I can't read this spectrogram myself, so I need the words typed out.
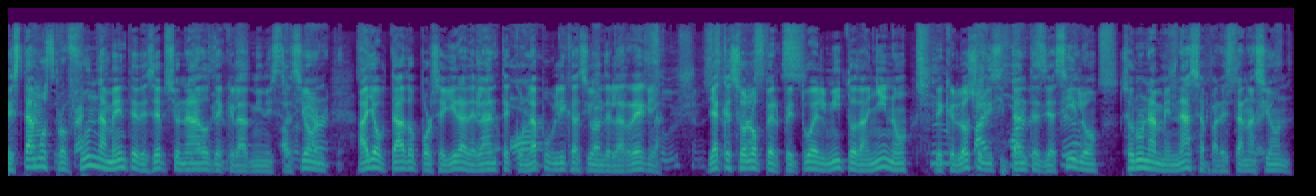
Estamos profundamente decepcionados de que la Administración haya optado por seguir adelante con la publicación de la regla, ya que solo perpetúa el mito dañino de que los solicitantes de asilo son una amenaza para esta nación.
